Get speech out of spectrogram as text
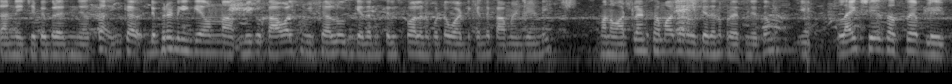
దాన్ని చెప్పే ప్రయత్నం చేస్తా. ఇంకా డిఫరెంట్గా ఇంకేమన్నా మీకు కావాల్సిన విషయాలు ఇంకేదైనా తెలుసుకోవాలనుకుంటే వాటి కింద కామెంట్ చేయండి. మనం అట్లాంటి సమాచారం ఇచ్చేదానికి ప్రయత్నం చేద్దాం. లైక్ షేర్ సబ్స్క్రైబ్ ప్లీజ్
